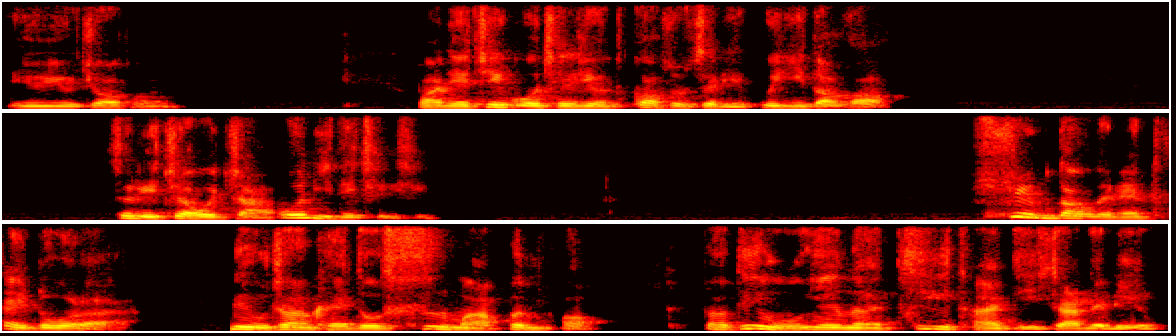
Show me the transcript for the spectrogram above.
有有交通，把你经过情形告诉这里为你祷告，这里教会掌握你的情形。殉道的人太多了，六章开头四马奔跑。到第五印呢，祭坛底下的灵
